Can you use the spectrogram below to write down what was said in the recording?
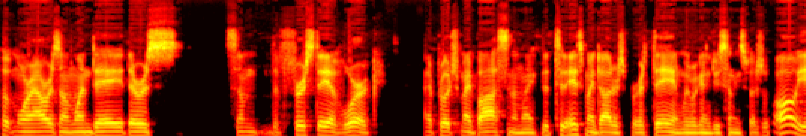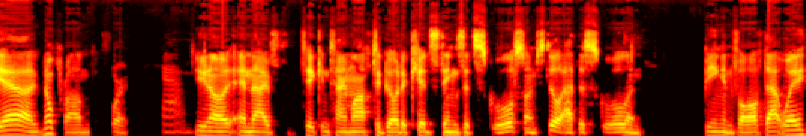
put more hours on one day. There was some, the first day of work, I approached my boss and I'm like, today's my daughter's birthday and we were going to do something special. Oh, yeah, no problem for it. Yeah. You know, and I've taken time off to go to kids' things at school. So I'm still at the school and being involved that way.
